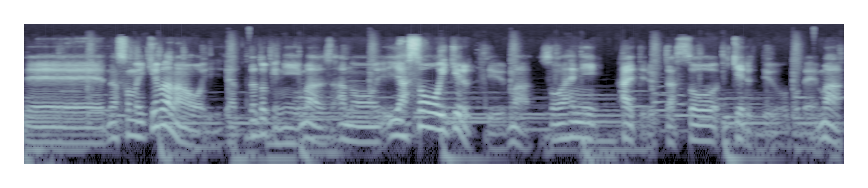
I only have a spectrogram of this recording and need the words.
で、その生け花をやった時に、まあ、あの野草を生けるっていう、まあ、その辺に生えてる雑草を生けるっていうことで、まあ、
